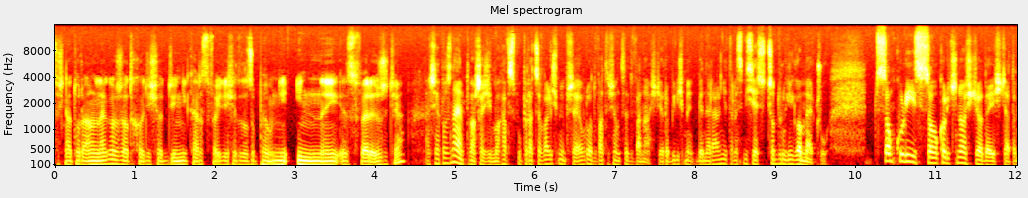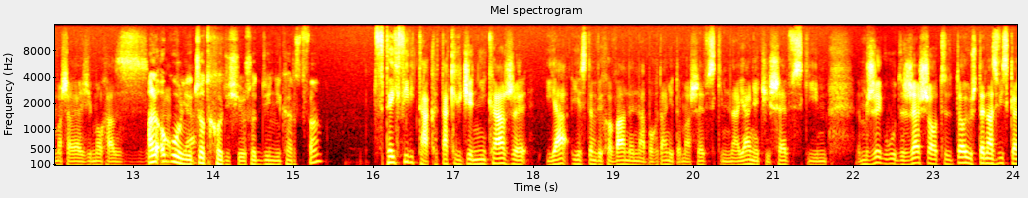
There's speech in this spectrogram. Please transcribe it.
coś naturalnego, że odchodzi się od dziennikarstwa i idzie się do zupełnie innej sfery życia? Znaczy ja poznałem Tomasza Zimocha, współpracowaliśmy przy Euro 2012. Robiliśmy generalnie transmisję z co drugiego meczu. Są kulisy, są okoliczności odejścia Tomasza Zimocha z Ale radia. ogólnie, czy odchodzi się już od dziennikarstwa? W tej chwili tak, takich dziennikarzy Ja jestem wychowany na Bohdanie Tomaszewskim, na Janie Ciszewskim, Mrzygłód, Rzeszot, to już te nazwiska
